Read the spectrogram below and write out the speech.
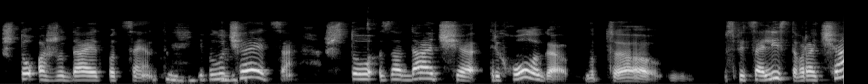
что ожидает пациент. И получается, что задача трихолога, вот э, специалиста, врача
